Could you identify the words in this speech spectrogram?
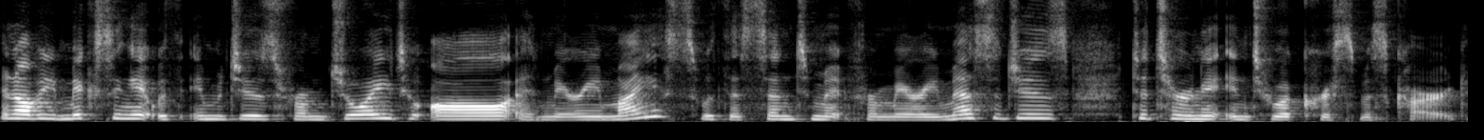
and I'll be mixing it with images from Joy to All and Merry Mice with a sentiment from Merry Messages to turn it into a Christmas card.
